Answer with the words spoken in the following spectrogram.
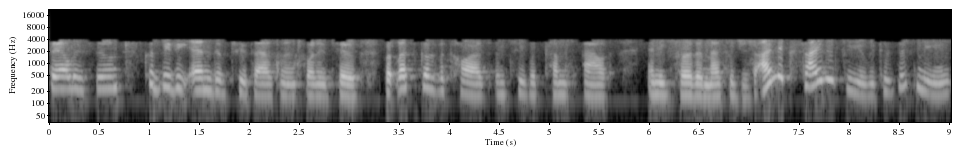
fairly soon. Could be the end of 2022. But let's go to the cards and see what comes out. Any further messages? I'm excited for you because this means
